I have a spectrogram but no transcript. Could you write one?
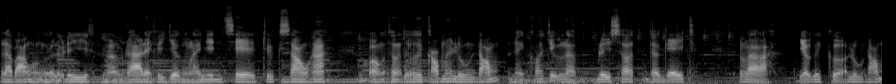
là bảo mọi người là đi ờ, ra đây phải dừng lại nhìn xe trước sau ha. Còn thường thường cái cổng này luôn đóng này có chữ là please shut the gate tức là giữ cái cửa luôn đóng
